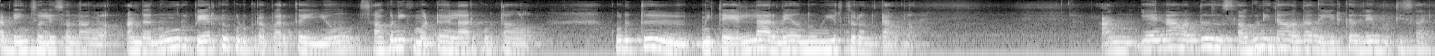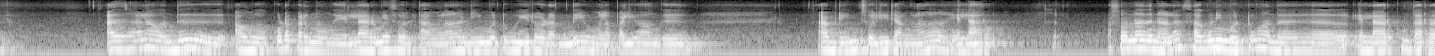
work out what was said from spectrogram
அப்படின்னு சொல்லி சொன்னாங்களாம். அந்த நூறு பேருக்கு கொடுக்குற பருக்கையும் சகுனிக்கு மட்டும் எல்லோரும் கொடுத்தாங்களாம். கொடுத்து மித்த எல்லாருமே வந்து உயிர் திறந்துட்டாங்களாம். அந் ஏன்னா வந்து சகுனி தான் வந்து அங்கே இருக்கிறதுலே புத்திசாலியாம். அதனால் வந்து அவங்க கூட பிறந்தவங்க எல்லாருமே சொல்லிட்டாங்களாம் நீ மட்டும் உயிரோட இருந்து இவங்கள பழிவாங்கு அப்படின்னு சொல்லிட்டாங்களாம் எல்லாரும். சொன்னதுனால சகுனி மட்டும் அந்த எல்லாருக்கும் தர்ற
